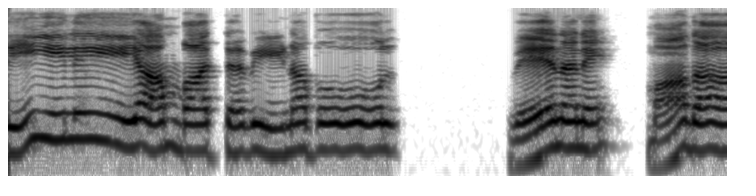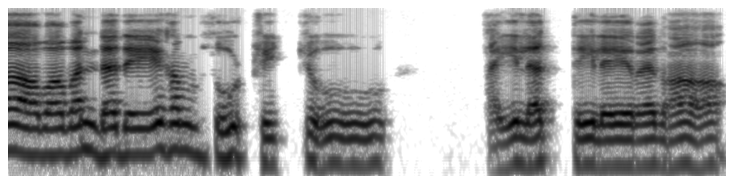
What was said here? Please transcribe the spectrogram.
തീയിലീയാമ്പാറ്റ വീണ പോൽ. വേനനെ മാതാവ് അവന്റെ ദേഹം സൂക്ഷിച്ചു. തൈലത്തിലേറെ നാ.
